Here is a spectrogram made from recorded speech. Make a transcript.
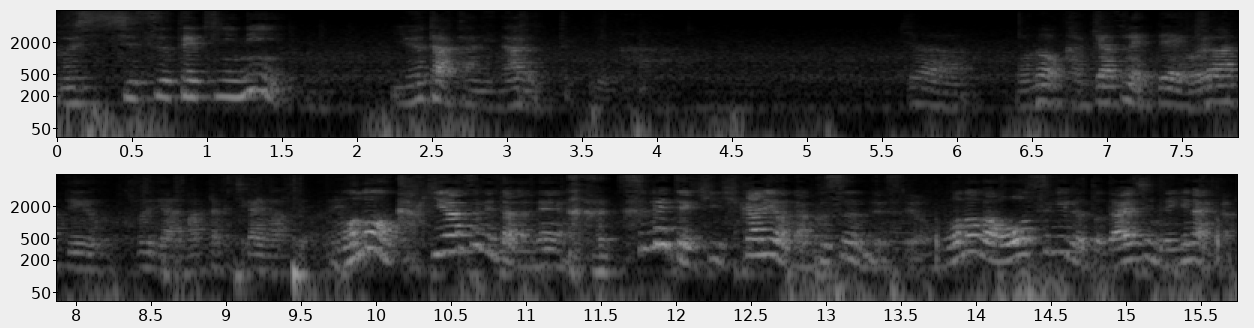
物質的に豊かになるってじゃあ物をかき集めて俺はっていうことでは全く違いますよね。物をかき集めたらね 全て光をなくすんですよ。物が多すぎると大事にできないから。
